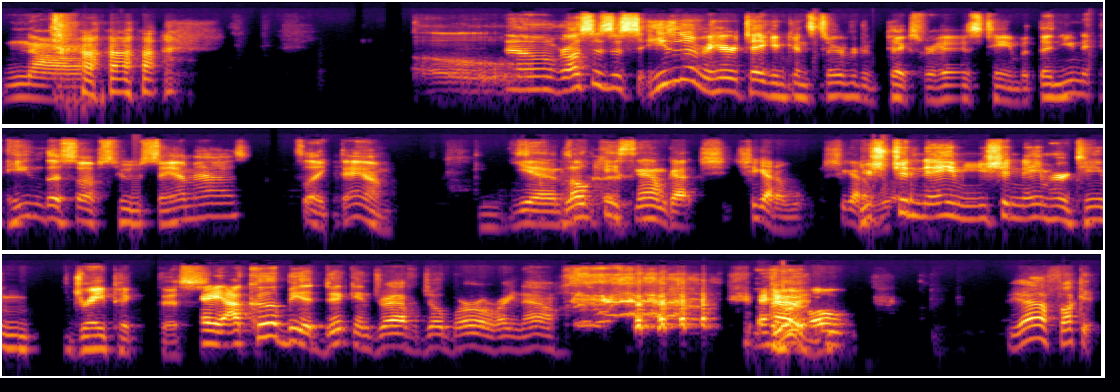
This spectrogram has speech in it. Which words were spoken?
No. oh. No, Russ is just, he's over here taking conservative picks for his team, but then you he lists off who Sam has. It's like, damn. Yeah, low key. Sam got. She, she got a. She got. You a should name you should name her team. Dre picked this. Hey, I could be a dick and draft Joe Burrow right now. and have both. yeah, fuck it.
